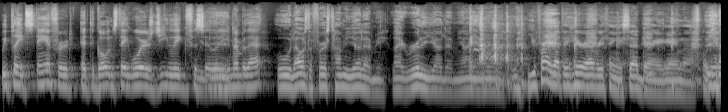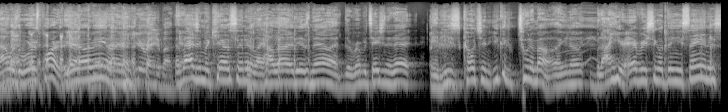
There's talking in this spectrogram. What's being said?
We played Stanford at the Golden State Warriors G League facility. You remember that? Ooh, that was the first time you yelled at me. Like really yelled at me. I ain't gonna lie. You probably got to hear everything he said during a game, though. which is- that was the worst part. You know what I mean? Like You're right about that. Imagine McKale Center, like how loud it is now, like the reputation of that. And he's coaching, you could tune him out, like, you know, but I hear every single thing he's saying is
